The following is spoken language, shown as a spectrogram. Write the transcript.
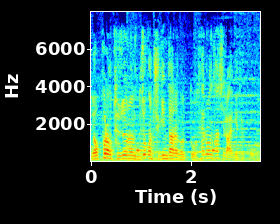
여포랑 조조는 무조건 죽인다는 것도 새로운 사실을 알게 됐고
